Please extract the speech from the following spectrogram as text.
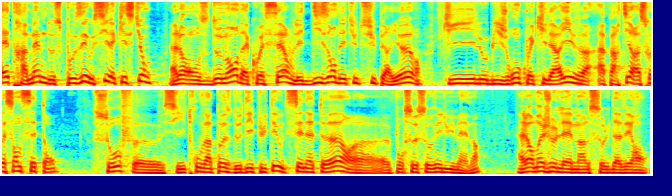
être à même de se poser aussi la question. Alors on se demande à quoi servent les 10 ans d'études supérieures qui l'obligeront, quoi qu'il arrive, à partir à 67 ans. Sauf euh, s'il trouve un poste de député ou de sénateur euh, pour se sauver lui-même. hein. Alors moi je l'aime, hein, le soldat Véran.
